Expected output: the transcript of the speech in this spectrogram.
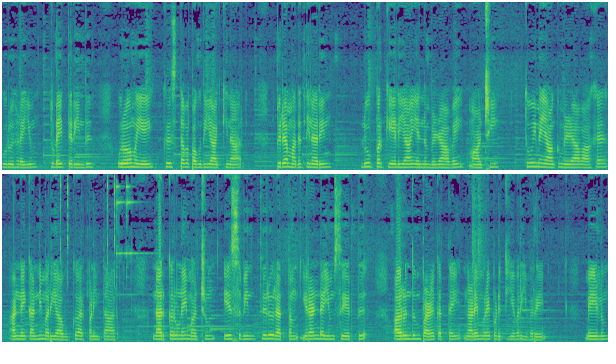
கூறுகளையும் துடைத்தெறிந்து உரோமையை கிறிஸ்தவ பகுதியாக்கினார். பிற மதத்தினரின் லூப்பர்கேலியா என்னும் விழாவை மாற்றி தூய்மையாக்கும் விழாவாக அன்னை கன்னிமரியாவுக்கு அர்ப்பணித்தார். நற்கருணை மற்றும் இயேசுவின் திரு ரத்தம் இரண்டையும் சேர்த்து அருந்தும் பழக்கத்தை நடைமுறைப்படுத்தியவர் இவரே. மேலும்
